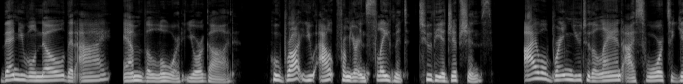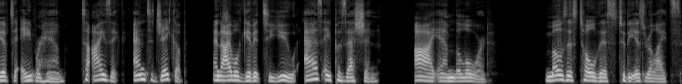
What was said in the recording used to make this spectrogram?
Then you will know that I am the Lord your God who brought you out from your enslavement to the Egyptians. I will bring you to the land I swore to give to Abraham, to Isaac, and to Jacob, and I will give it to you as a possession. I am the Lord. Moses told this to the Israelites,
